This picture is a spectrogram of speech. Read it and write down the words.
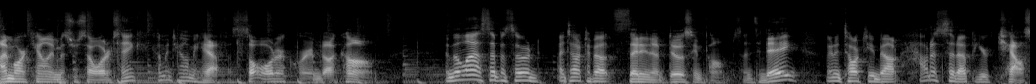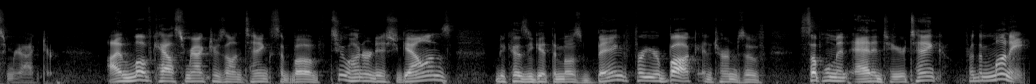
I'm Mark Callahan, Mr. Saltwater Tank, coming to you on behalf of saltwateraquarium.com. In the last episode, I talked about setting up dosing pumps, and today I'm going to talk to you about how to set up your calcium reactor. I love calcium reactors on tanks above 200-ish gallons because you get the most bang for your buck in terms of supplement added to your tank for the money.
